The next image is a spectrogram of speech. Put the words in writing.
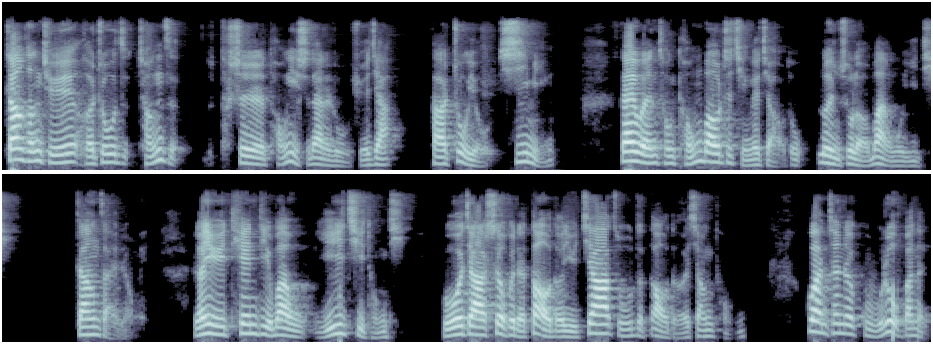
张衡渠和朱子、程子是同一时代的儒学家，他著有《西明》，该文从同胞之情的角度论述了万物一体。张载认为，人与天地万物一气同体，国家社会的道德与家族的道德相同，贯穿着骨肉般的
